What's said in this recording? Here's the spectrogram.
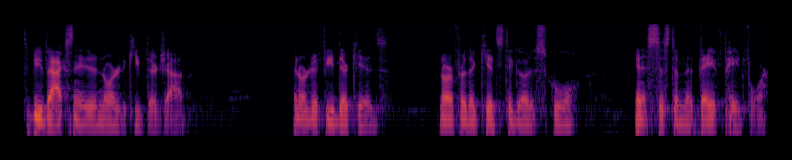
to be vaccinated in order to keep their job, in order to feed their kids, in order for their kids to go to school in a system that they've paid for.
